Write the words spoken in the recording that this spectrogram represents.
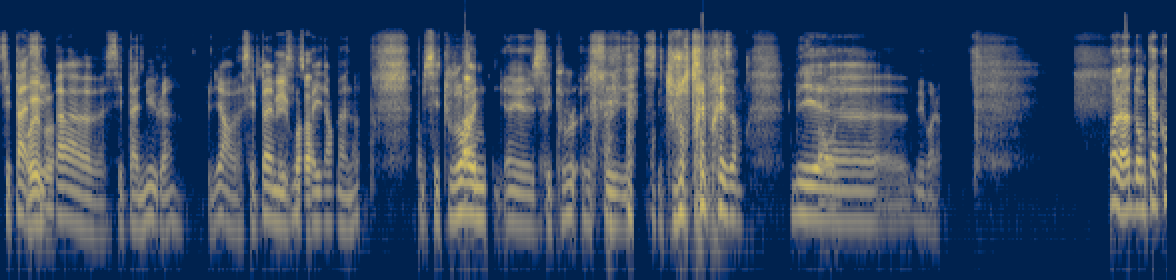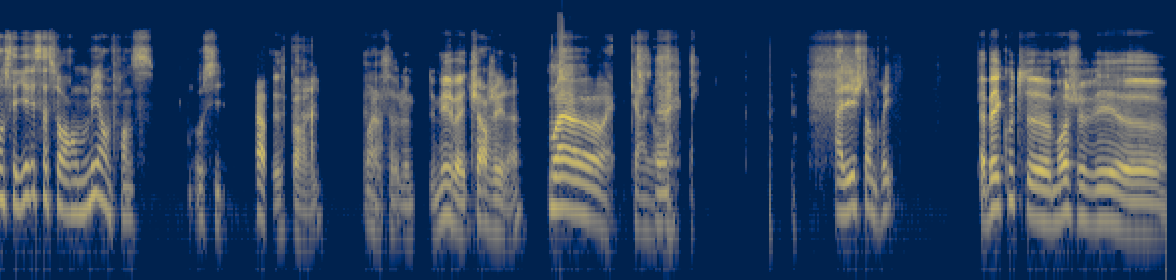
C'est pas, bah. pas, euh, c'est pas nul. Hein. Je veux dire, c'est pas Amazing Spider-Man. Hein. C'est toujours, ah. c'est toujours, c'est toujours très présent. Mais, ah mais voilà. Voilà, donc à conseiller, ça sera en mai en France aussi. Ah, c'est pareil. Voilà. le mai va être chargé là. Ouais, ouais, ouais, carrément. Allez, je t'en prie. Eh ben écoute, euh, moi je vais, euh,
